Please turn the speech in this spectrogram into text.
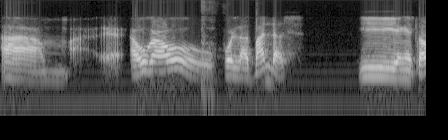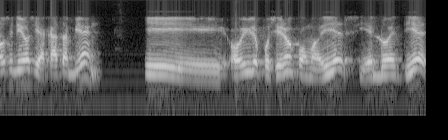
ha jugado por las bandas y en Estados Unidos y acá también. Y hoy lo pusieron como 10 y él no es 10.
